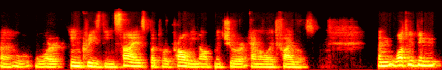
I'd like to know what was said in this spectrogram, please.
uh, were increased in size, but were probably not mature amyloid fibrils. And what we've been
